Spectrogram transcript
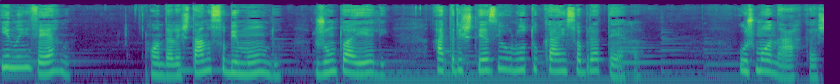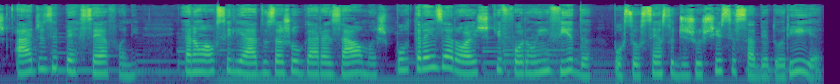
e no inverno, quando ela está no submundo, junto a ele, a tristeza e o luto caem sobre a terra. Os monarcas Hades e Perséfone eram auxiliados a julgar as almas por três heróis que foram em vida, por seu senso de justiça e sabedoria,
